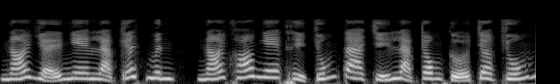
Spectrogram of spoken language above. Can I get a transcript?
Nói dễ nghe là kết minh, nói khó nghe thì chúng ta chỉ là trong cửa cho chúng.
